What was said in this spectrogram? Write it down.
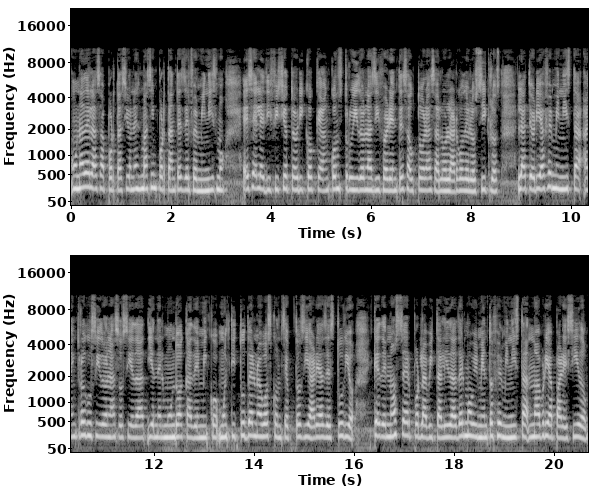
Una de las aportaciones más importantes del feminismo es el edificio teórico que han construido las diferentes autoras a lo largo de los siglos. La teoría feminista ha introducido en la sociedad y en el mundo académico multitud de nuevos conceptos y áreas de estudio que de no ser por la vitalidad del movimiento feminista no habría aparecido.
